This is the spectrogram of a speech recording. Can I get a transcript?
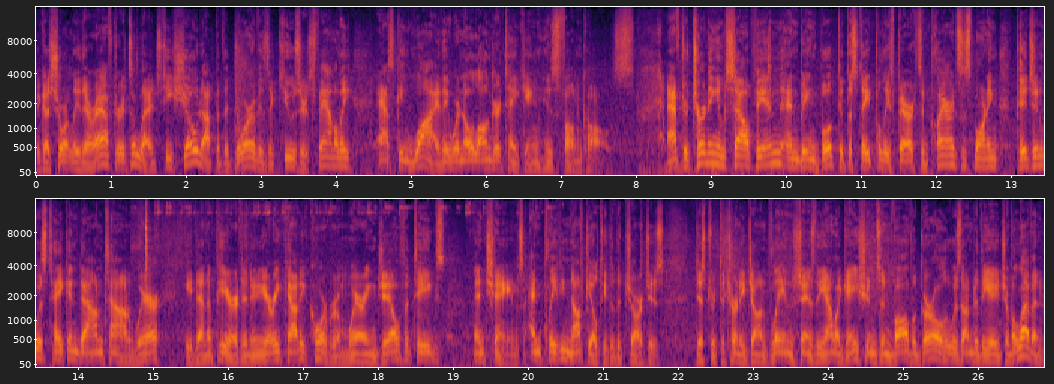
because shortly thereafter it's alleged he showed up at the door of his accuser's family asking why they were no longer taking his phone calls. After turning himself in and being booked at the State Police Barracks in Clarence this morning, Pigeon was taken downtown, where he then appeared in an Erie County courtroom wearing jail fatigues and chains and pleading not guilty to the charges. District Attorney John Flynn says the allegations involve a girl who was under the age of 11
